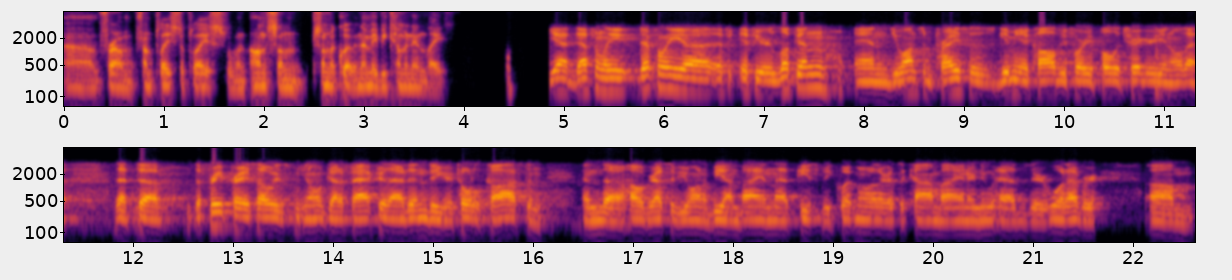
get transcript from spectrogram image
um, from, from place to place on some, some equipment that may be coming in late. Yeah, definitely, definitely. Uh, if if you're looking and you want some prices, give me a call before you pull the trigger. You know that that uh, the freight price always you know got to factor that into your total cost and and uh, how aggressive you want to be on buying that piece of equipment, whether it's a combine or new heads or whatever. Um,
